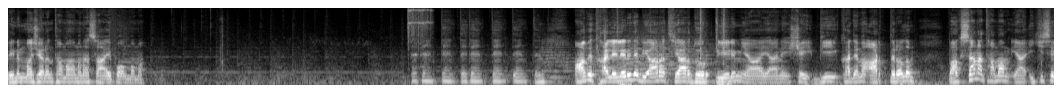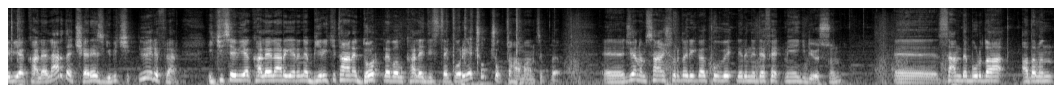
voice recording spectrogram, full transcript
Benim Macar'ın tamamına sahip olmama. Abi kaleleri de bir ara tier dörtleyelim ya. Yani şey bir kademe arttıralım. Baksana tamam ya iki seviye kaleler de çerez gibi çitliyor herifler. İki seviye kaleler yerine bir iki tane 4 level kale dizsek oraya çok çok daha mantıklı. Ee, canım sen şurada Riga kuvvetlerini def etmeye gidiyorsun. Ee, sen de burada adamın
